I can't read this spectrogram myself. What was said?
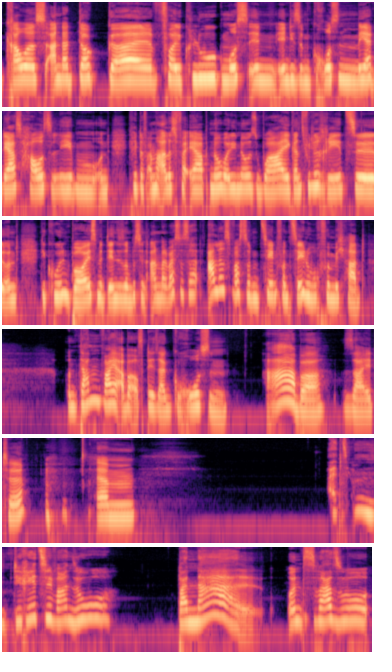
graues Underdog-Girl, voll klug, muss in, in diesem großen Milliardärshaus leben und kriegt auf einmal alles vererbt, nobody knows why, ganz viele Rätsel und die coolen Boys, mit denen sie so ein bisschen anballt. Weißt du, das hat alles, was so ein 10 von 10 Buch für mich hat. Und dann war er aber auf dieser großen Aber-Seite, ähm, als, mh, die Rätsel waren so banal und es war so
